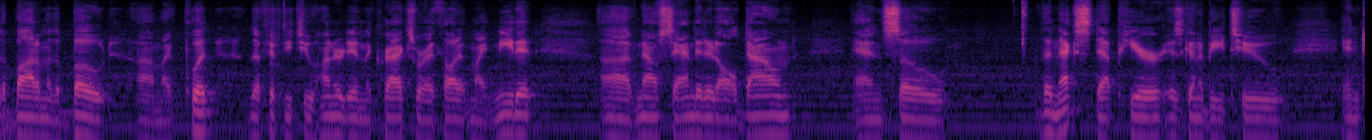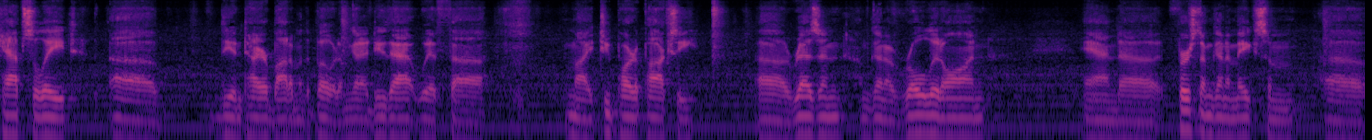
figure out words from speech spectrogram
the bottom of the boat. Um, I've put the 5200 in the cracks where I thought it might need it. Uh, I've now sanded it all down and so the next step here is going to be to encapsulate uh, the entire bottom of the boat. I'm going to do that with uh, my two-part epoxy uh, resin. I'm going to roll it on and uh, first I'm going to make some uh,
